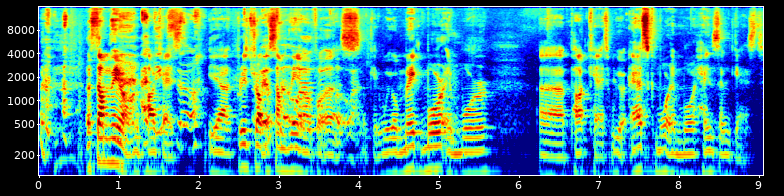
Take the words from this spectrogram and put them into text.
a thumbnail on the I think podcast. so. Yeah, please drop a thumbnail one, for us. Okay, we will make more and more uh, podcasts. We will ask more and more handsome guests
